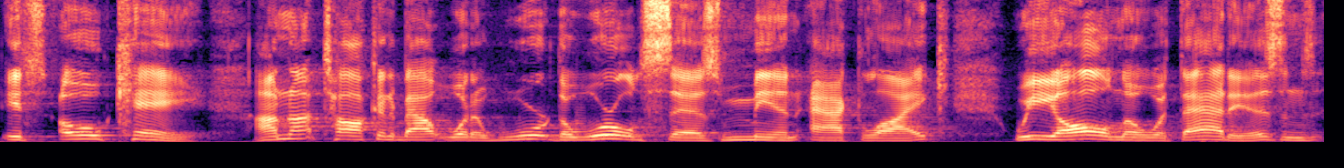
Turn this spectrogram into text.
It's okay. I'm not talking about what wor- the world says men act like. We all know what that is, and,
